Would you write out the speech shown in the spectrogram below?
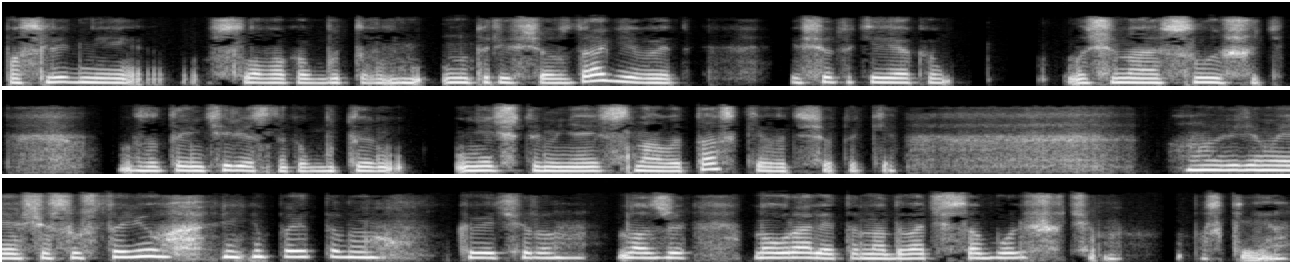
последние слова, как будто внутри все вздрагивает, и все-таки я как начинаю слышать. Вот это интересно, как будто нечто меня из сна вытаскивает все-таки. Ну, видимо, я сейчас устаю, и поэтому к вечеру. У нас же на Урале это на два часа больше, чем в Москве.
